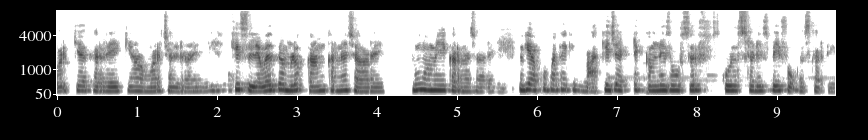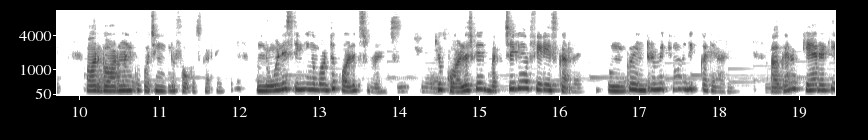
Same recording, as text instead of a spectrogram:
वर्क क्या कर रहे हैं क्या हमारा चल रहा है किस लेवल पे हम लोग काम करना चाह रहे हैं। क्यों हमें ये करना चाह रहे हैं? क्योंकि आपको पता है कि बाकी जो एटेक कंपनीज़ वो सिर्फ़ स्कूल स्टडीज़ पे ही फोकस करती है और गवर्नमेंट कोचिंग पे फोकस करती है। No one is thinking about the college students जो कॉलेज के बच्चे क्या फेस कर रहे हैं? उनको इंटरव्यू में क्यों दिक्कतें आ रही है? अगर कह रहे कि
